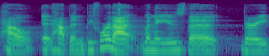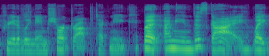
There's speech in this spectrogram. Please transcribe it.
how it happened before that when they used the very creatively named short drop technique. But I mean, this guy, like,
